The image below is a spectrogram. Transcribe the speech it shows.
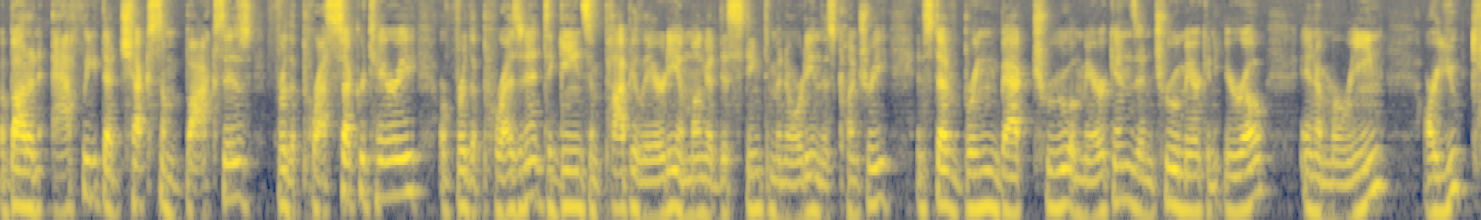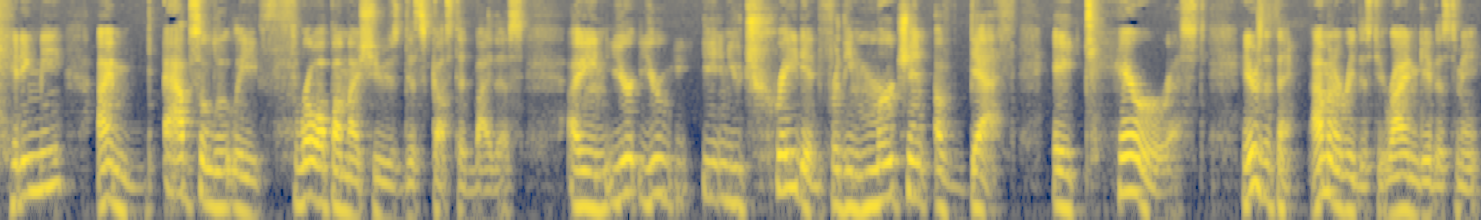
about an athlete that checked some boxes for the press secretary or for the president to gain some popularity among a distinct minority in this country instead of bringing back true americans and true american hero and a marine? Are you kidding me? I'm absolutely throw up on my shoes disgusted by this. I mean, you're you're you traded for the merchant of death, a terrorist. Here's the thing. I'm going to read this to you. Ryan gave this to me.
